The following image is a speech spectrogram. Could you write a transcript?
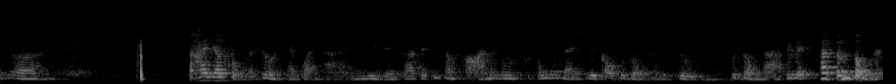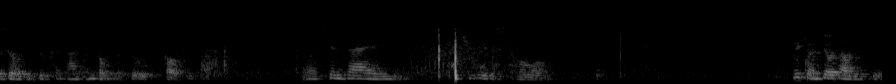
就说，当孩子要懂的时候，你才管他。那些人他在地上爬，那种东南西北搞不懂，就不懂啊，对不对？他等懂的时候，你就看他能懂的时候，告诉他。呃，现在聚会的时候，你管教他的时候，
